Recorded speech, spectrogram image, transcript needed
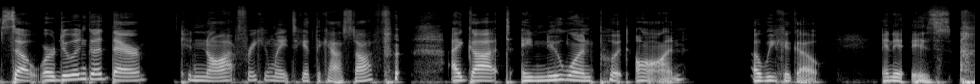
So we're doing good there. Cannot freaking wait to get the cast off. I got a new one put on a week ago and it is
